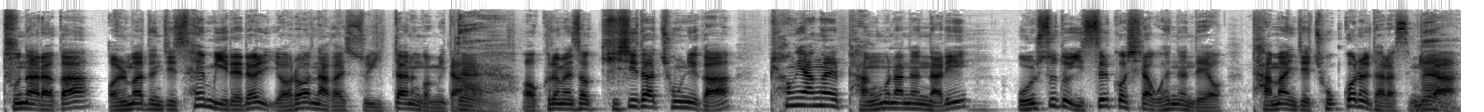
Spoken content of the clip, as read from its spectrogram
두 나라가 얼마든지 새 미래를 열어 나갈 수 있다는 겁니다. 네. 어, 그러면서 기시다 총리가 평양을 방문하는 날이 올 수도 있을 것이라고 했는데요. 다만 이제 조건을 달았습니다. 네.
